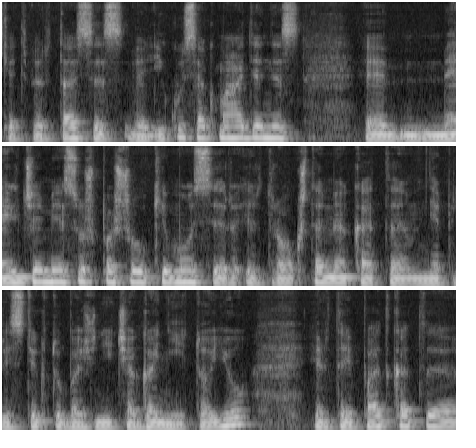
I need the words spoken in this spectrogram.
ketvirtasis Velykų sekmadienis, E, meldžiamės už pašaukimus ir, ir trokštame, kad nepristiktų bažnyčia ganytojų ir taip pat, kad e,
